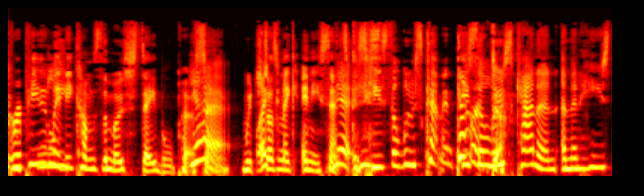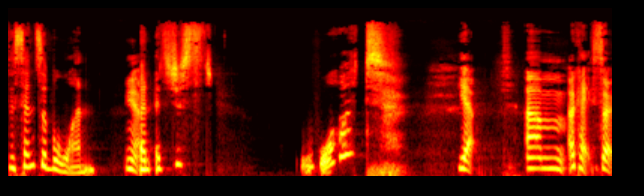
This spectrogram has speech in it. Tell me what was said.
repeatedly becomes the most stable person, Yeah, which like- doesn't make any sense yeah, because he's- he's, the loose cannon. he's the loose cannon, and then he's the sensible one. Yeah. and it's just what? Yeah. Um, okay, so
